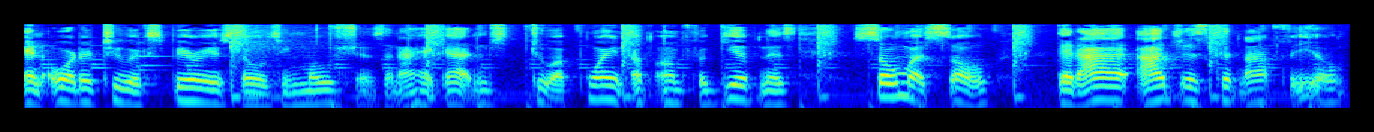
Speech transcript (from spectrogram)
in order to experience those emotions. And I had gotten to a point of unforgiveness, so much so that I, I just could not feel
